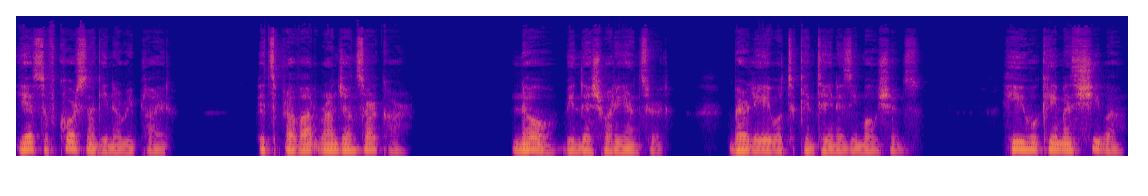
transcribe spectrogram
Yes, of course, Nagina replied. It's Prabhat Ranjan Sarkar. No, Bindeshwari answered, barely able to contain his emotions. He who came as Shiva,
